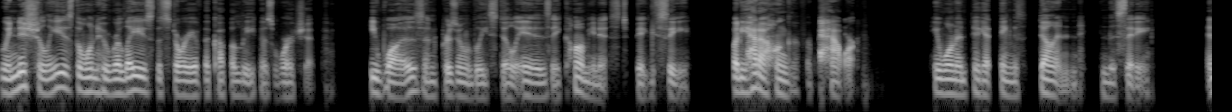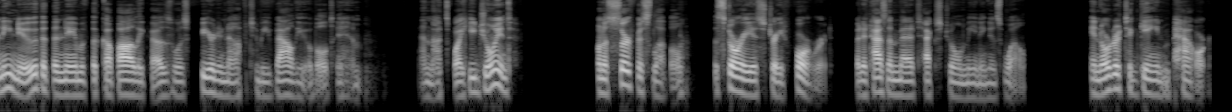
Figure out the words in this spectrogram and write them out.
who initially is the one who relays the story of the Kapalikas' worship. He was, and presumably still is, a communist, Big C, but he had a hunger for power. He wanted to get things done in the city, and he knew that the name of the Kapalikas was feared enough to be valuable to him, and that's why he joined. On a surface level, the story is straightforward, but it has a metatextual meaning as well. In order to gain power,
